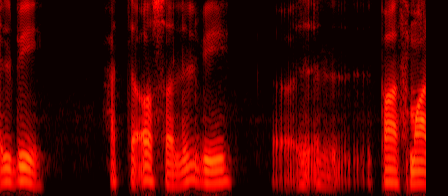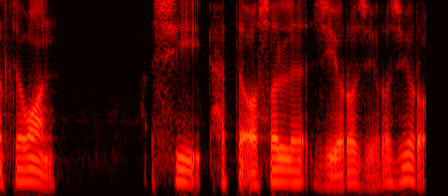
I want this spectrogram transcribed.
ال B حتى أوصل لل B ال path مالته one C حتى أوصل له zero zero zero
